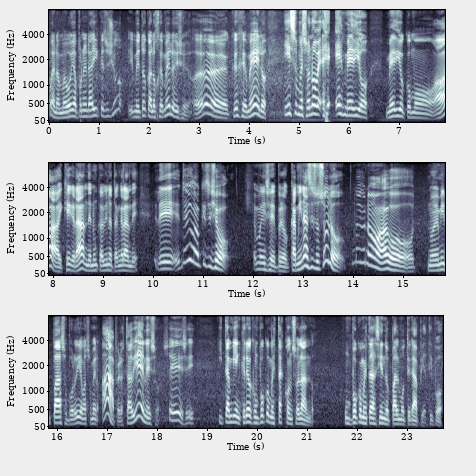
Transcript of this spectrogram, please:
Bueno, me voy a poner ahí, qué sé yo, y me toca los gemelos y dice, ¡eh, qué gemelo! Y eso me sonó, es medio, medio como, ¡ay, qué grande! Nunca vi una tan grande. Le digo, qué sé yo. Me dice, ¿pero caminás eso solo? No, hago 9.000 pasos por día más o menos. Ah, pero está bien eso. Sí, sí. Y también creo que un poco me estás consolando. Un poco me estás haciendo palmoterapia. Tipo,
